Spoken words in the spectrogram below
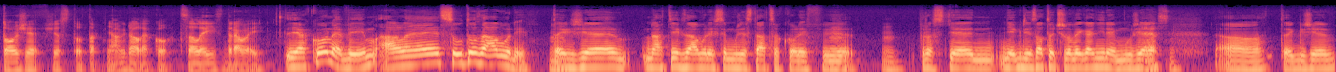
to, že, že jsi to tak nějak dal jako celý zdravý? Jako nevím, ale jsou to závody, hmm. takže na těch závodech se může stát cokoliv. Hmm. Hmm. Prostě někdy za to člověk ani nemůže. Jasně. A, takže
